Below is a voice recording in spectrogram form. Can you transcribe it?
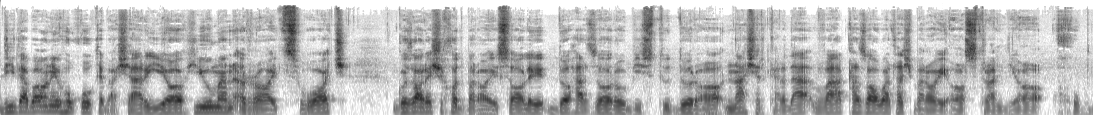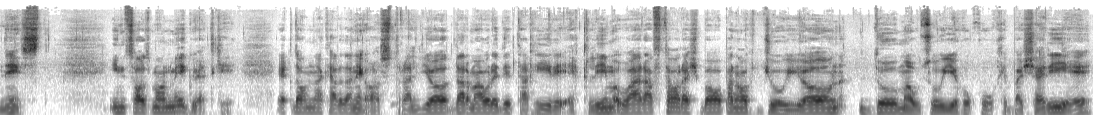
دیدبان حقوق بشر یا Human Rights Watch گزارش خود برای سال 2022 را نشر کرده و قضاوتش برای استرالیا خوب نیست. این سازمان می‌گوید که اقدام نکردن استرالیا در مورد تغییر اقلیم و رفتارش با پناهجویان دو موضوع حقوق بشری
